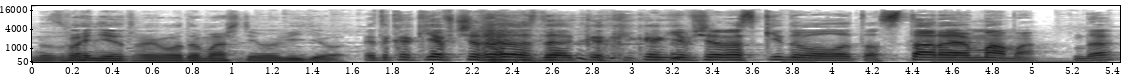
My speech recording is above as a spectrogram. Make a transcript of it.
Название твоего домашнего видео. Это как я вчера, да, как, как я вчера скидывал это, старая мама, да?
